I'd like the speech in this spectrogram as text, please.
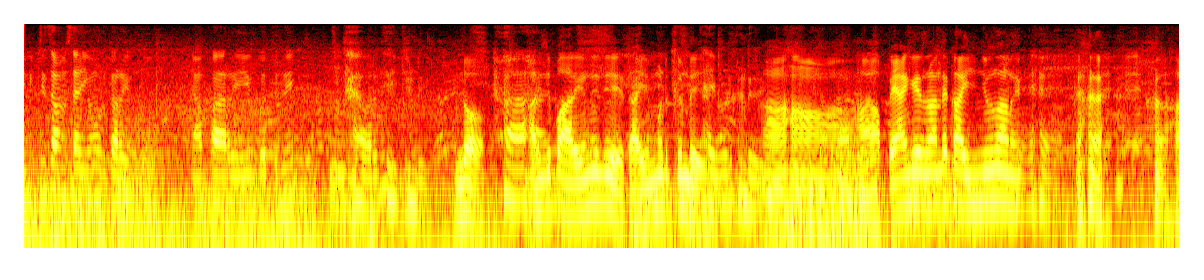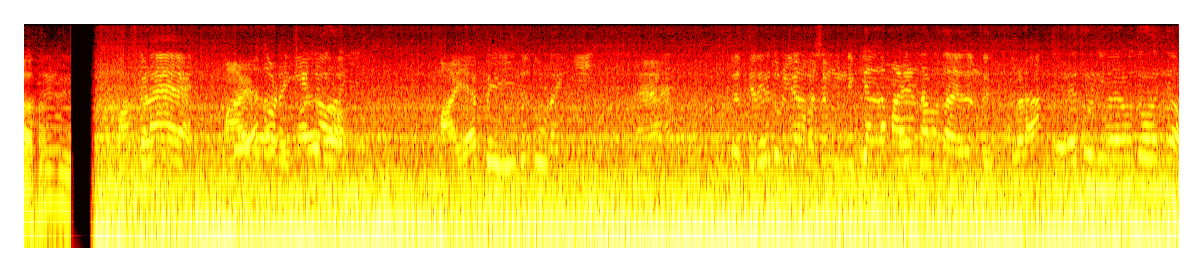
എനിക്ക് സംസാരിക്കാൻ കൊടുക്കാൻ അറിയുമ്പോ ഞാൻ പറയുമ്പത്തിന് അവർ തിരിക്കുന്നുണ്ട് ഉണ്ടോ? അത് പറയുന്നില്ലേ? ടൈം എടുക്കണ്ടേ? ആ അപ്പൊ ഞാൻ കരുതുന്നത് എന്റെ കഴിഞ്ഞു എന്നാണ്. മക്കളെ മഴ തുടങ്ങിട്ടോ മഴ പെയ്ത് തുടങ്ങി. ചെറിയ തുള്ളിയാണ്. പക്ഷെ മുന്നിക്ക് നല്ല മഴ ഉണ്ടാവാൻ സാധ്യത അല്ലടാ. ചെറിയ തുള്ളി തുടങ്ങോ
